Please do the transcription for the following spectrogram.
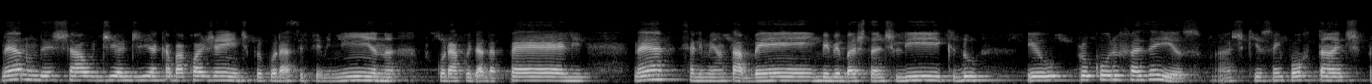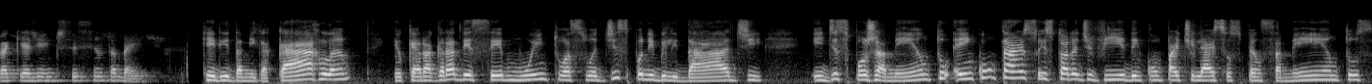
né? Não deixar o dia a dia acabar com a gente, procurar ser feminina, procurar cuidar da pele, né? Se alimentar bem, beber bastante líquido eu procuro fazer isso. Acho que isso é importante para que a gente se sinta bem. Querida amiga Carla, eu quero agradecer muito a sua disponibilidade e despojamento em contar sua história de vida, em compartilhar seus pensamentos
